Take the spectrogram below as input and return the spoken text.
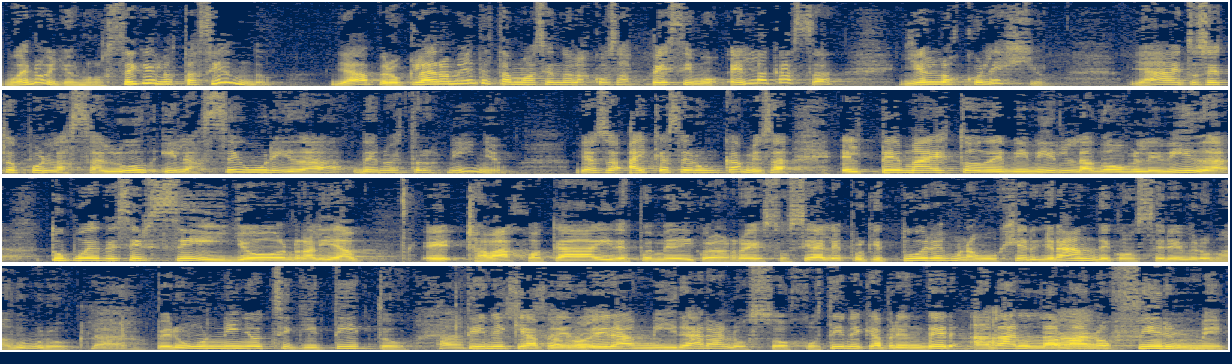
Bueno, yo no sé quién lo está haciendo, ¿ya? Pero claramente estamos haciendo las cosas pésimo en la casa y en los colegios, ¿ya? Entonces esto es por la salud y la seguridad de nuestros niños, ¿ya? O sea, hay que hacer un cambio. O sea, el tema esto de vivir la doble vida, tú puedes decir, sí, yo en realidad eh, trabajo acá y después me dedico a las redes sociales porque tú eres una mujer grande con cerebro maduro. Claro. Pero un niño chiquitito Para tiene que aprender a mirar a los ojos, tiene que aprender a, A dar la mano sí. firme,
